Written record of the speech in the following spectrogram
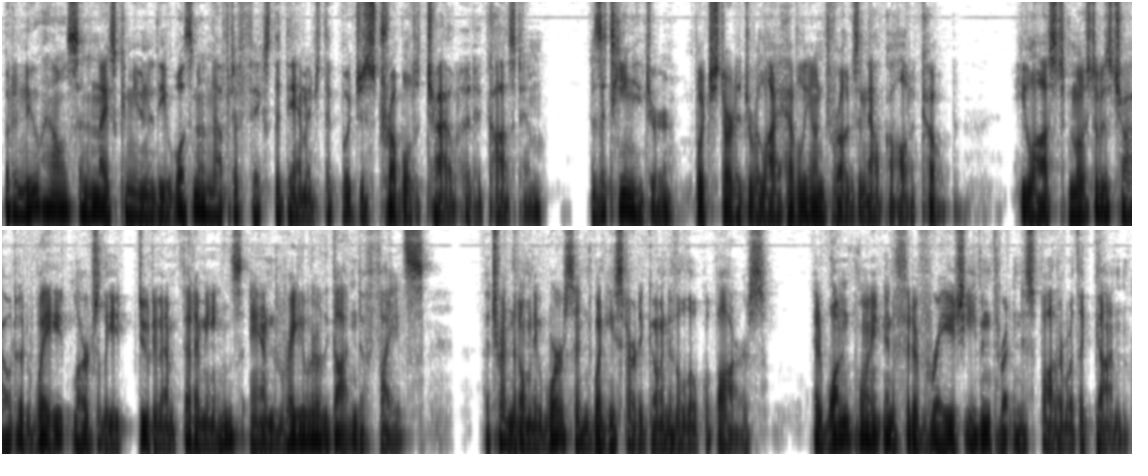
But a new house and a nice community wasn't enough to fix the damage that Butch's troubled childhood had caused him. As a teenager, Butch started to rely heavily on drugs and alcohol to cope. He lost most of his childhood weight, largely due to amphetamines, and regularly got into fights, a trend that only worsened when he started going to the local bars. At one point, in a fit of rage, even threatened his father with a gun.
